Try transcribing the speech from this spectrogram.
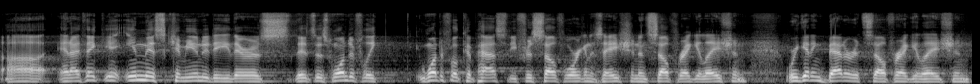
Uh, and I think in this community, there's, there's this wonderfully wonderful capacity for self-organization and self-regulation. We're getting better at self-regulation,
